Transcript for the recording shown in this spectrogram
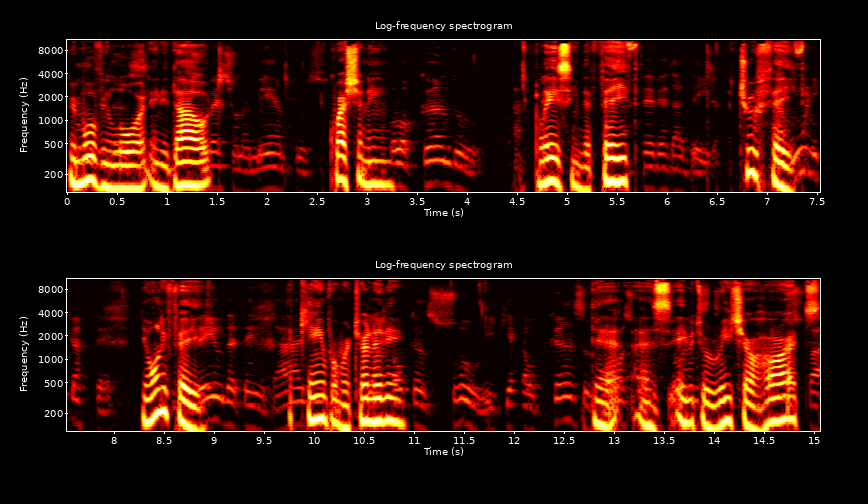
removing, Lord, any doubt, questioning, placing the faith, the true faith, the only faith that came from eternity, that is able to reach our hearts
